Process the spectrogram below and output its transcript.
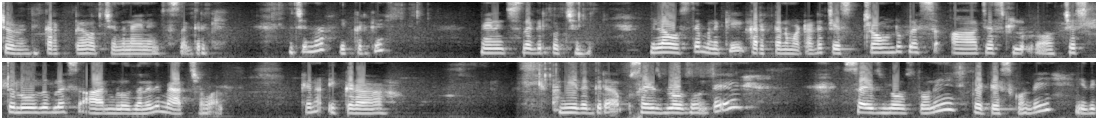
చూడండి కరెక్ట్గా వచ్చింది నైన్ ఇంచెస్ దగ్గరికి. వచ్చిందా? ఇక్కడికి నైన్ ఇంచెస్ దగ్గరికి వచ్చింది. ఇలా వస్తే మనకి కరెక్ట్ అనమాట అంటే చెస్ట్ రౌండ్ ప్లస్ ఆ chest chest loose plus arm loose అనేది మ్యాచ్ అవ్వాలి. ఓకేనా? ఇక్కడ మీ దగ్గర సైజ్ బ్లౌజ్ ఉంటే సైజ్ బ్లౌజ్తోని పెట్టేసుకోండి. ఇది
